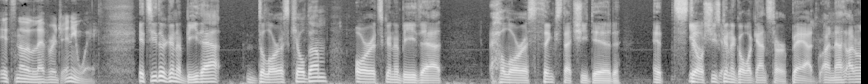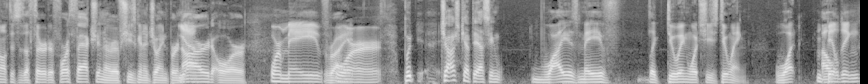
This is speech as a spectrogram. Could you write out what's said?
it's not a leverage anyway. it's either going to be that Dolores killed them, or it's going to be that Dolores thinks that she did. It still, Yeah, she's yeah. going to go against her bad. And that, I don't know if this is a third or fourth faction, or if she's going to join Bernard, or. or Maeve Right. or But Josh kept asking, why is Maeve like doing what she's doing? What out- building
